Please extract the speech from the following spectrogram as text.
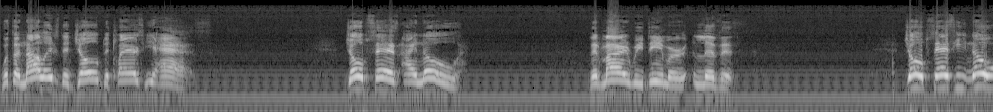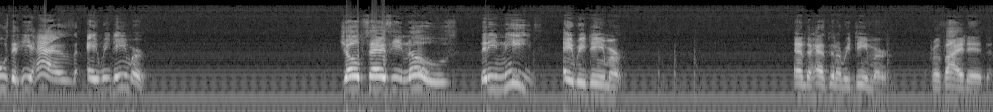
with the knowledge that Job declares he has. Job says, I know that my Redeemer liveth. Job says he knows that he has a Redeemer. Job says he knows that he needs a Redeemer. And there has been a Redeemer provided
